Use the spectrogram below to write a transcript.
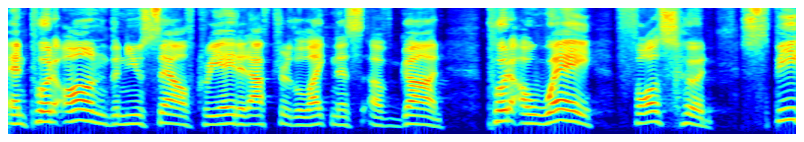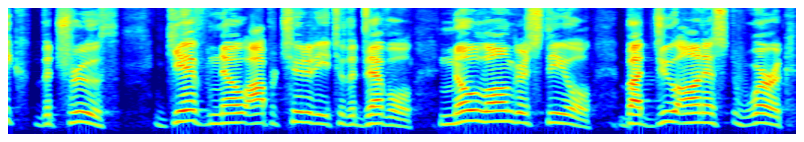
and put on the new self, created after the likeness of God. Put away falsehood, speak the truth, give no opportunity to the devil, no longer steal, but do honest work.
